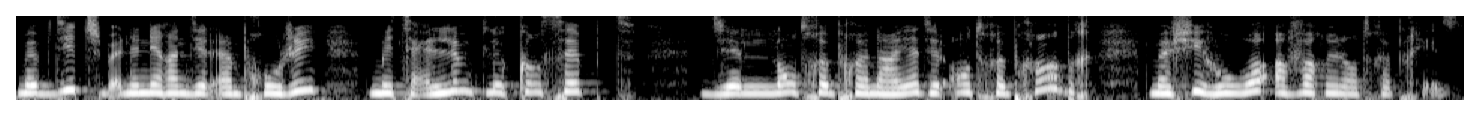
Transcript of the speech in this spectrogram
ما بديتش بانني غندير un projet mais تعلمت le concept ديال l'entrepreneuriat ديال entreprendre ماشي هو avoir une entreprise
